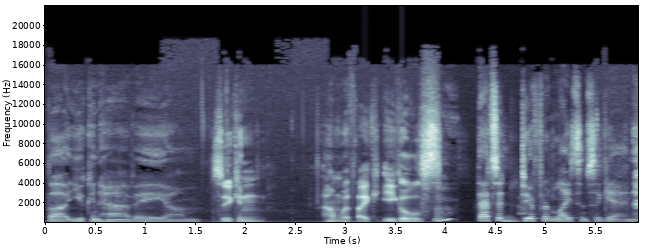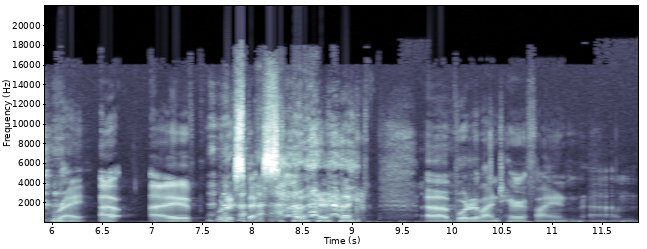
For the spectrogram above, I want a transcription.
But you can have a um, So you can hunt with like eagles, that's a different license again. right? Uh, I would expect so. They're like uh, borderline terrifying. Um,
